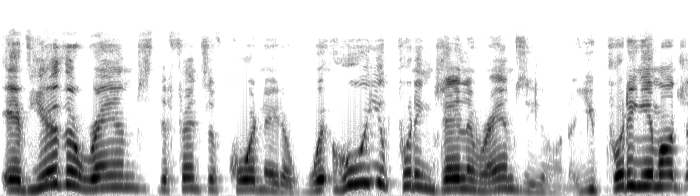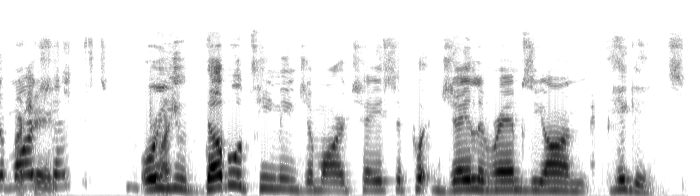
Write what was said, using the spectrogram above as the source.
If you're the Rams defensive coordinator, wh- who are you putting Jalen Ramsey on? Are you putting him on Ja'Marr Chase. Chase, or are you double teaming Ja'Marr Chase and putting Jalen Ramsey on Higgins?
